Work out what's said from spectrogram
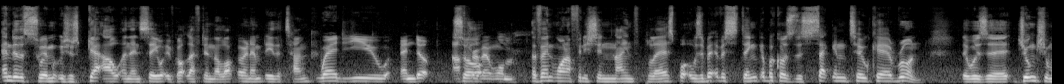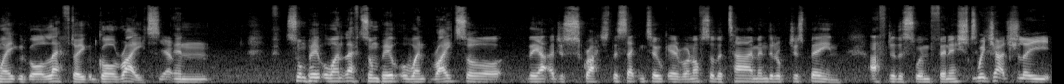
end of the swim, it was just get out and then see what you've got left in the locker and empty the tank. Where did you end up after So- event one? Event one, I finished in ninth place, but it was a bit of a stinker because the second 2k run, there was a junction where you could go left or you could go right. Yep. And some people went left, some people went right, so they had to just scratch the second 2k run off. So the time ended up just being after the swim finished. Which actually,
